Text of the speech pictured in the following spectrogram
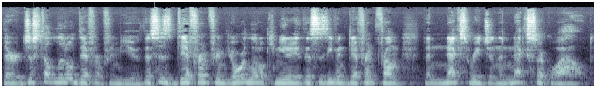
they're just a little different from you. This is different from your little community. This is even different from the next region, the next circle out.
